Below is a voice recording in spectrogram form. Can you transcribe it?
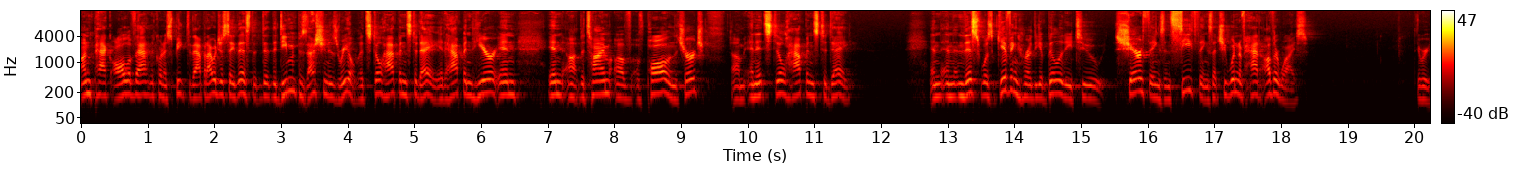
unpack all of that and kind of speak to that, but I would just say this that the, the demon possession is real. It still happens today. It happened here in, in uh, the time of, of Paul and the church, um, and it still happens today. And, and, and this was giving her the ability to share things and see things that she wouldn't have had otherwise. They were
